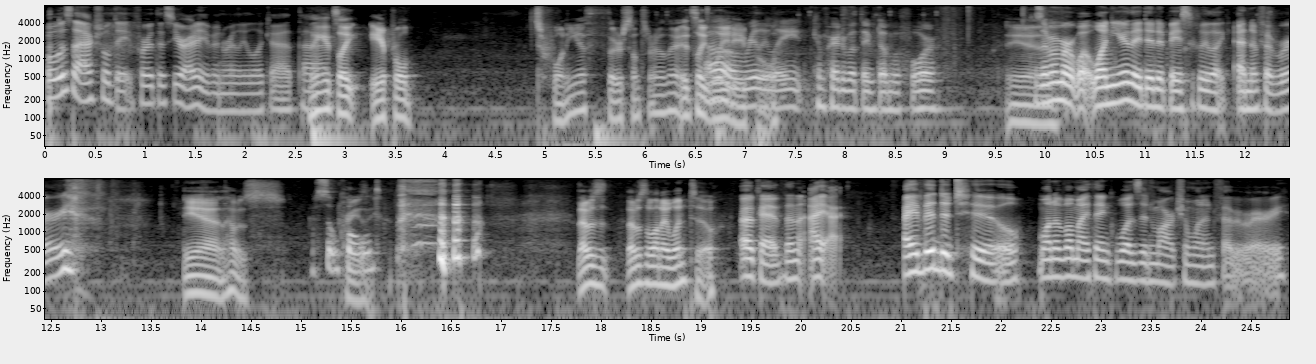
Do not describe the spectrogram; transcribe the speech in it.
what was the actual date for it this year? I didn't even really look at that. I think it's like April twentieth or something around there. It's like oh, late April. really late compared to what they've done before. Yeah. Because I remember what one year they did it basically like end of February. Yeah, that was so Crazy. cold. that was that was the one I went to. Okay, then I I- I've been to two. One of them I think was in March and one in February.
